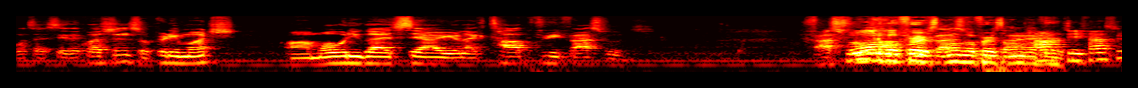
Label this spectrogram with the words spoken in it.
once I say the question. So pretty much, um, what would you guys say are your like top three fast foods? Fast food. I want to go first. I want to go first. I want to go first. Top first. three faster.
